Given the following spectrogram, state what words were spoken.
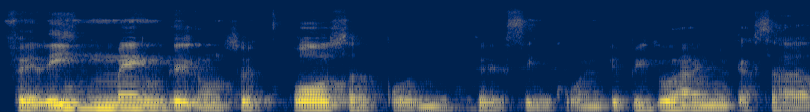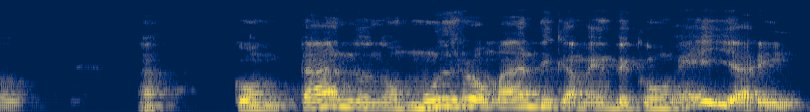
felizmente con su esposa por de cincuenta y pico años casado, ¿ah? contándonos muy románticamente con ella y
